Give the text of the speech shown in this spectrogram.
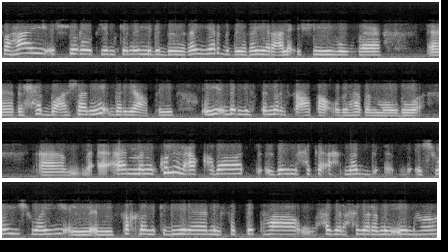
فهاي الشروط يمكن اللي بده يغير بده يغير على شيء هو آه بحبه عشان يقدر يعطي ويقدر يستمر في عطائه بهذا الموضوع. من كل العقبات زي ما حكى أحمد شوي شوي الصخرة الكبيرة بنفتتها وحجره حجره بنقيمها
